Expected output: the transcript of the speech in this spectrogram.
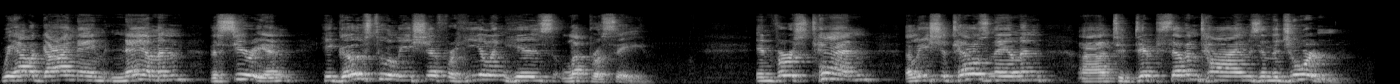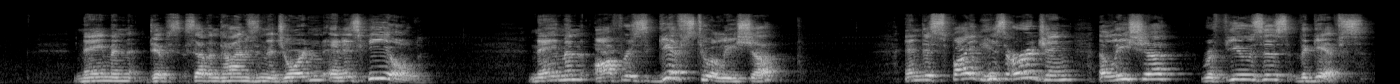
we have a guy named Naaman the Syrian. He goes to Elisha for healing his leprosy. In verse 10, Elisha tells Naaman uh, to dip seven times in the Jordan. Naaman dips seven times in the Jordan and is healed. Naaman offers gifts to Elisha, and despite his urging, Elisha refuses the gifts.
